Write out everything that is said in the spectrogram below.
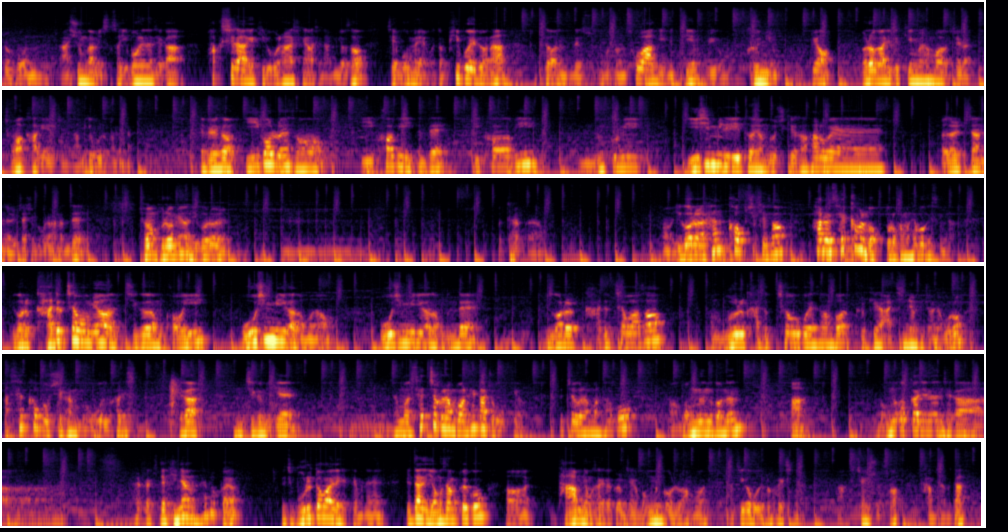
조금 아쉬운 감이 있어서 이번에는 제가 확실하게 기록을 하나씩 하나씩 남겨서 제 몸의 어떤 피부의 변화, 어떤 내 소- 어떤 소화기 느낌 그리고 뭐 근육, 뼈 여러 가지 느낌을 한번 제가 정확하게 좀 남겨보려고 합니다. 그래서 이걸로 해서 이 컵이 있는데 이 컵이 음, 눈금이 20ml 정도씩 해서 하루에 8잔, 10잔씩 먹으라 하는데 전 그러면 이거를 음, 어떻게 할까요? 어, 이거를 한 컵씩 해서 하루에 세 컵을 먹도록 한번 해보겠습니다. 이거를 가득 채우면 지금 거의 50ml가 넘어요. 50ml가 넘는데 이거를 가득 채워서 물 가득 채우고 해서 한번 그렇게 아침, 점심, 저녁으로 한세 컵씩 한번 먹어보도록 하겠습니다. 제가 음, 지금 이게 음, 한번 세척을 한번 해가지고 올게요. 세척을 한번 하고 어, 먹는 거는 아 먹는 것까지는 제가 할까 그냥 그냥 해볼까요? 지금 물을 떠와야 되기 때문에 일단은 영상 끄고 어, 다음 영상에서 그럼 제가 먹는 걸로 한번 찍어보도록 하겠습니다. 아, 시청해주셔서 감사합니다.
